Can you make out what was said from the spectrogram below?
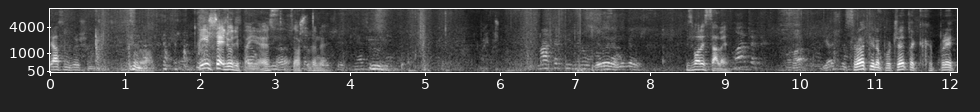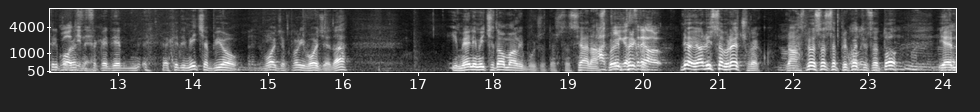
Ja sam zrušen. Više ljudi, pa jes, zašto da ne? Izvoli Sale. Se vrati na početak pre tri po Godine. mjeseca kad je, kad je Mića bio vođa, prvi vođa, da? I meni Mića dao mali budžet, na što sam se ja nasmeo. ti i ga sreo? Ne, ja nisam reč rekao. Nasmeo sam se, prihvatio sam to, jer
